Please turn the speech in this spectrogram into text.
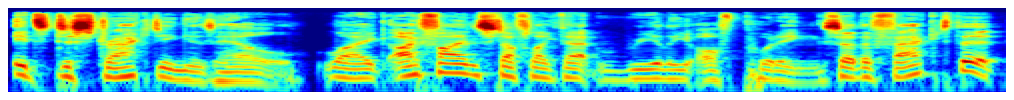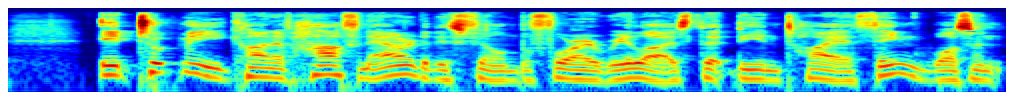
it's distracting as hell. Like, I find stuff like that really off putting. So the fact that it took me kind of half an hour into this film before I realized that the entire thing wasn't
